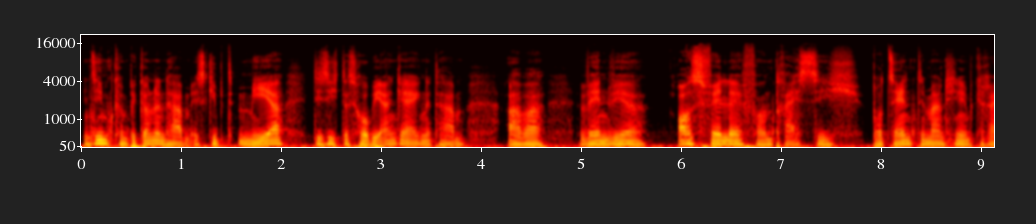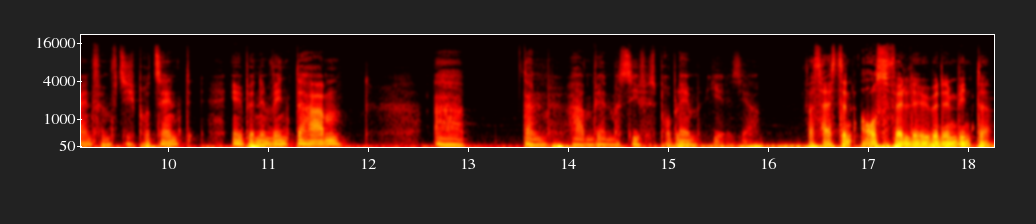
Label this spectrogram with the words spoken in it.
ins Imkern begonnen haben. Es gibt mehr, die sich das Hobby angeeignet haben. Aber wenn wir Ausfälle von 30 Prozent, in manchen Imkereien 50 Prozent über den Winter haben, äh, dann haben wir ein massives Problem jedes Jahr. Was heißt denn Ausfälle über den Winter?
